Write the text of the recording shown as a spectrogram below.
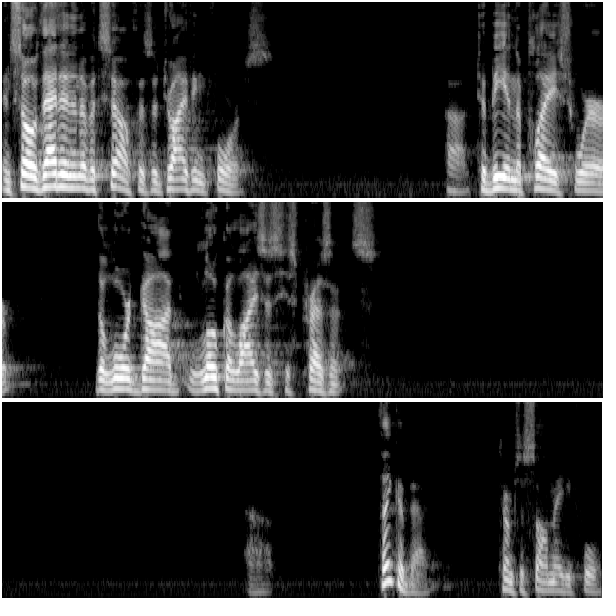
and so that in and of itself is a driving force uh, to be in the place where the Lord God localizes his presence. Uh, think about it in terms of Psalm 84.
